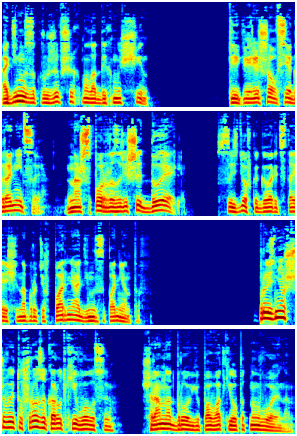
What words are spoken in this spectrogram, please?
один из закруживших молодых мужчин. «Ты перешел все границы. Наш спор разрешит дуэль», — с издевкой говорит стоящий напротив парня один из оппонентов. Произнесшего эту фразу короткие волосы, шрам над бровью, повадки опытного воина.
